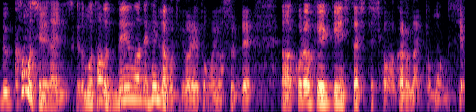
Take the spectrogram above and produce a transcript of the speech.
るかもしれないんですけども、多分電話で変なこと言われると思いますんで、あこれは経験した人しかわからないと思うんですよ。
